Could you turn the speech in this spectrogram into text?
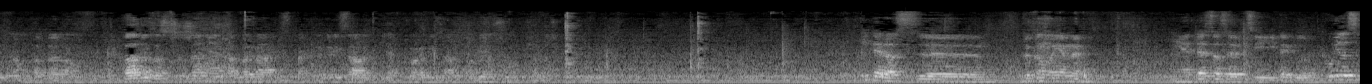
inną tabelą? Żadne zastrzeżenie, tabela expected result i actual result o I teraz y, wykonujemy test asercji of wheels,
